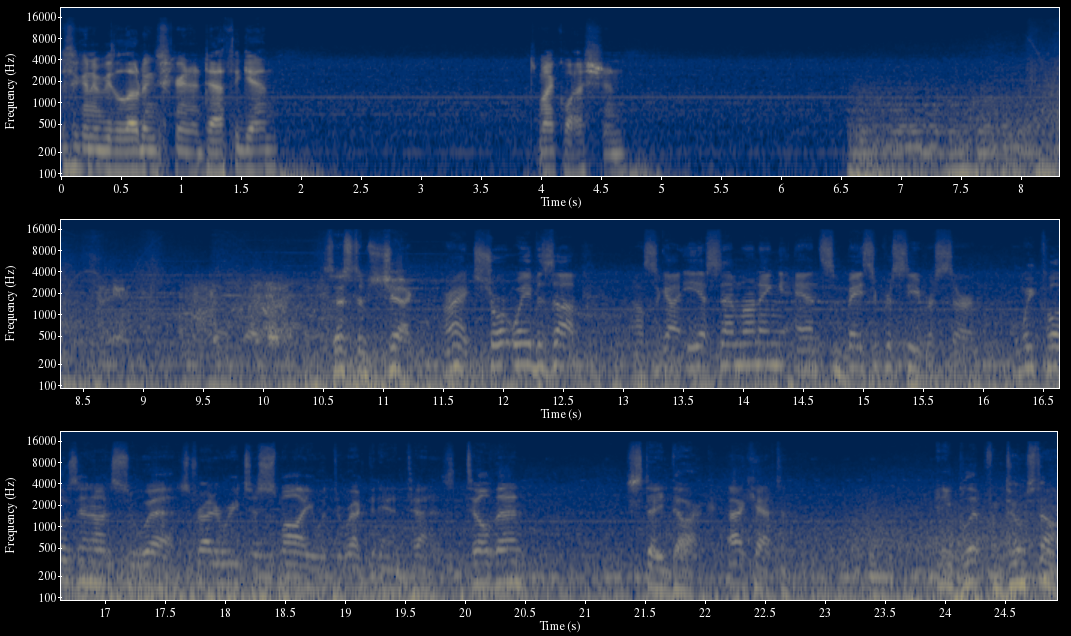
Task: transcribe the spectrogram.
Is it gonna be the loading screen of death again? It's my question. Systems check. All right, shortwave is up. I also got ESM running and some basic receivers, sir. When we close in on Suez, try to reach Somalia with directed antennas. Until then, stay dark. Aye, Captain. Any blip from Tombstone?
